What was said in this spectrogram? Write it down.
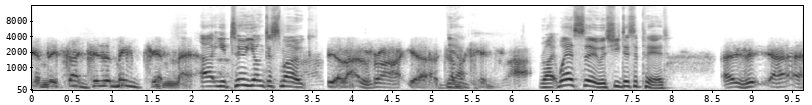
chimney to the big chimney? Uh, you're too young to smoke. Yeah, that's right, yeah. Yeah. kids that. Right, where's Sue? Has she disappeared? Uh, she, uh,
